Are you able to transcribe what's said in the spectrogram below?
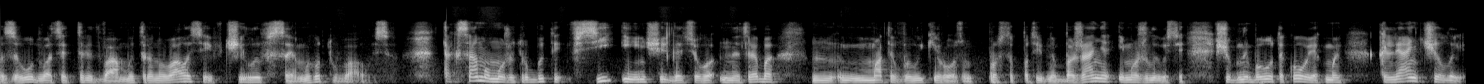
е, ЗУ 23 Ми тренувалися і вчили все. Ми готувалися. Так само можуть робити всі інші. Для цього не треба мати великий розум. Просто потрібне бажання і можливості, щоб не було такого, як ми клянчили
